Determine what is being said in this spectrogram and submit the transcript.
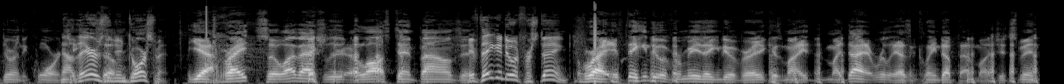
during the quarantine. Now there's so, an endorsement. Yeah, right. So I've actually lost ten pounds. And, if they can do it for Sting, right? If they can do it for me, they can do it for Eddie. Because my my diet really hasn't cleaned up that much. It's been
